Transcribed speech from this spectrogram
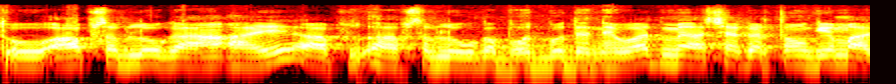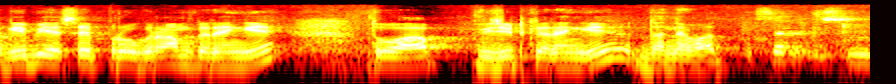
तो आप सब लोग आए। आप आप सब लोगों का बहुत बहुत धन्यवाद। मैं आशा करता हूँ कि हम आगे भी ऐसे प्रोग्राम करेंगे तो आप विज़िट करेंगे। धन्यवाद। सर इसमें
